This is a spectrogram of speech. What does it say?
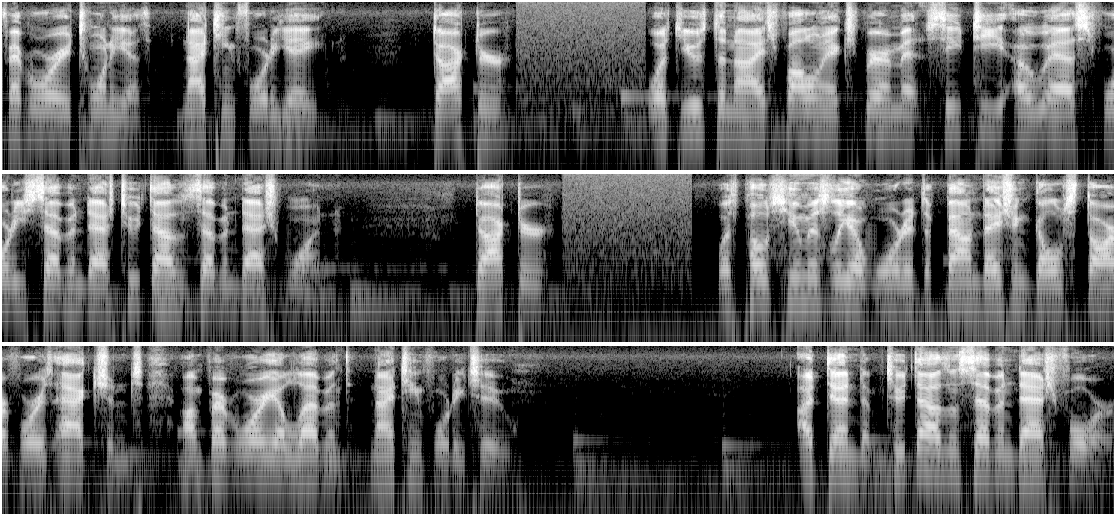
February 20, 1948 Dr. was euthanized following experiment CTOS-47-2007-1. Dr. was posthumously awarded the Foundation Gold Star for his actions on February 11, 1942. Addendum 2007-4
